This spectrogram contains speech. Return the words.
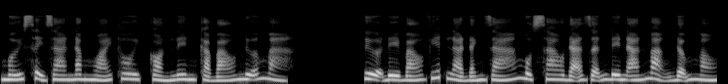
mới xảy ra năm ngoái thôi, còn lên cả báo nữa mà. Tựa đề báo viết là đánh giá một sao đã dẫn đến án mạng đẫm máu.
